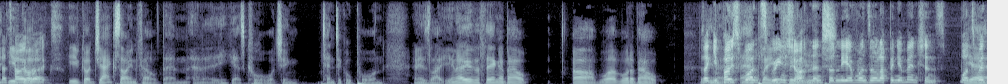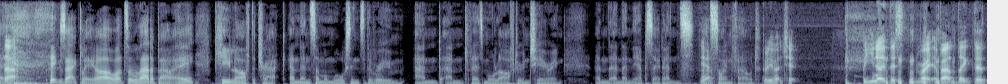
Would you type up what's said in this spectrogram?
That's You've how got- it works. you've got Jack Seinfeld. Then and he gets caught watching tentacle porn, and he's like, you know, the thing about ah, what what about It's like you you, know, post one screenshot and then suddenly everyone's all up in your mentions. What's Yeah. with that? exactly. Oh, what's all that about, eh? Cue laughter track, and then someone walks into the room, and and there's more laughter and cheering, and and then the episode ends. That's Seinfeld. Pretty much it. But you know this right about like the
